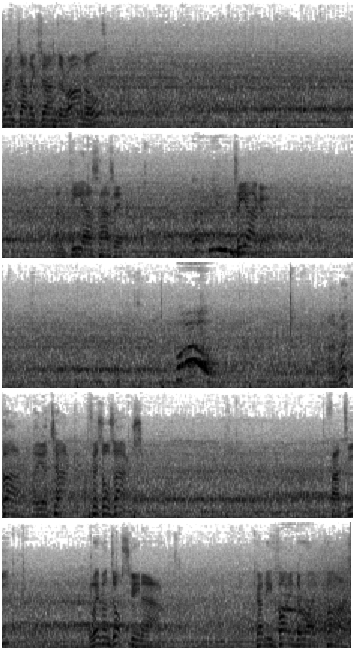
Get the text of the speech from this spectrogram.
Trent Alexander-Arnold. And Diaz has it. Thiago. And with that, the attack fizzles out. Fati. Lewandowski now. Can he find the right pass?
